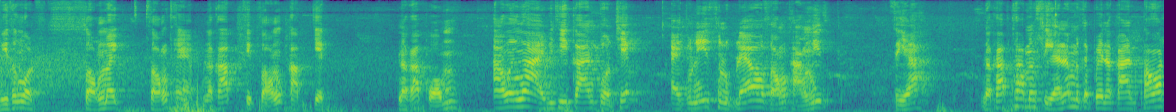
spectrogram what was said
มีทั้งหมด2ไม2แถบนะครับ 12 กับ 7 นะครับผม เอาง่ายๆวิธีการตรวจเช็ค ไอ้ตัวนี้สรุปแล้ว2ถังนี้เสียนะครับ ถ้ามันเสียแล้วมันจะเป็นอาการตอด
